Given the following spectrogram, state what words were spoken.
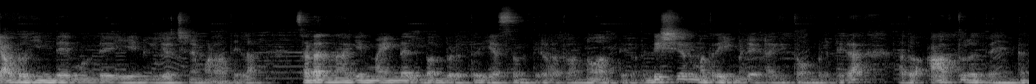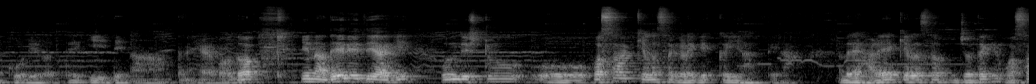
ಯಾವುದೋ ಹಿಂದೆ, ಮುಂದೆ ಏನು ಯೋಚನೆ ಮಾಡೋದಿಲ್ಲ. ಸಡನ್ನಾಗಿ ಮೈಂಡಲ್ಲಿ ಬಂದುಬಿಡುತ್ತೆ ಎಸ್ ಅಂತೀರೋ ಅಥವಾ ನೋ ಅಂತೀರೋ. ಡಿಸಿಷನ್ ಮಾತ್ರ ಇಮಿಡಿಯೇಟಾಗಿ ತೊಗೊಂಡ್ಬಿಡ್ತೀರಾ? ಅದು ಆತುರತೆಯಿಂದ ಕೂಡಿರುತ್ತೆ ಈ ದಿನ ಅಂತಲೇ ಹೇಳ್ಬೋದು. ಇನ್ನು ಅದೇ ರೀತಿಯಾಗಿ ಒಂದಿಷ್ಟು ಹೊಸ ಕೆಲಸಗಳಿಗೆ ಕೈ ಹಾಕ್ತೀರಾ? ಅಂದರೆ ಹಳೆಯ ಕೆಲಸ ಜೊತೆಗೆ ಹೊಸ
